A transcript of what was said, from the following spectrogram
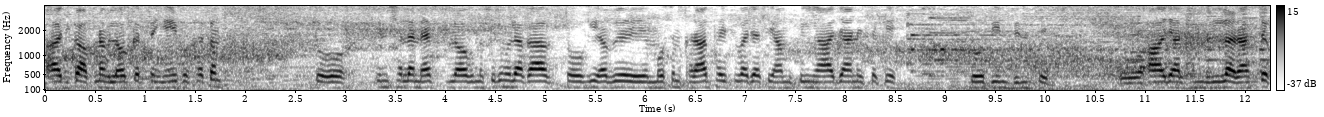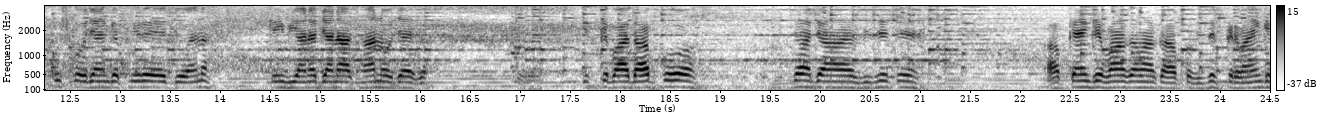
آج کا اپنا بلاگ کرتے ہیں، یہیں پہ ختم۔ تو انشاءاللہ نیکسٹ بلاگ میں پھر ملاقات تو ہوگی۔ اب موسم خراب تھا، اس وجہ سے ہم کہیں آ جا نہیں سکے دو تین دن سے۔ تو آج الحمدللہ راستے خشک ہو جائیں گے، پھر جو ہے نا، کہیں بھی آنا جانا آسان ہو جائے گا۔ اس کے بعد آپ کو جہاں جہاں وزٹ آپ کہیں گے وہاں کا وہاں کا آپ کو وزٹ کروائیں گے،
